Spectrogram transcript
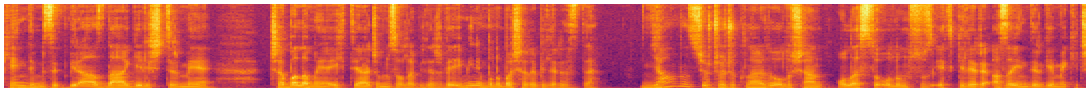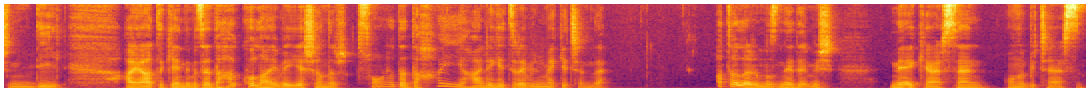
kendimizi biraz daha geliştirmeye, çabalamaya ihtiyacımız olabilir ve eminim bunu başarabiliriz de. Yalnızca çocuklarda oluşan olası olumsuz etkileri aza indirgemek için değil, hayatı kendimize daha kolay ve yaşanır, sonra da daha iyi hale getirebilmek için de. Atalarımız ne demiş? Ne ekersen onu biçersin.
